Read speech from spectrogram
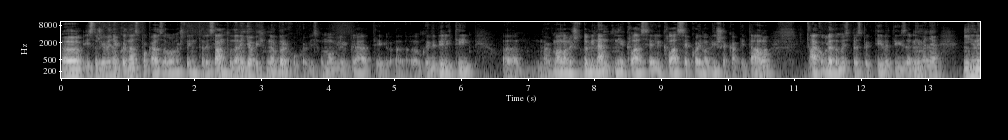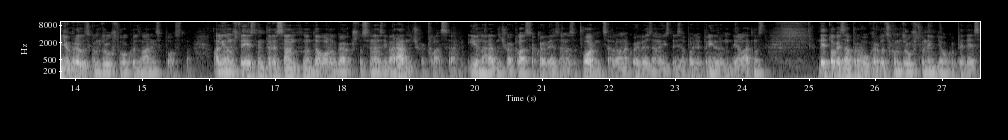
E, istraživanje kod nas pokazalo ono što je interesantno, da negdje ovih na vrhu koje bismo mogli gledati, e, koji bi bili ti e, malo nešto dominantnije klase ili klase koja ima više kapitala, ako gledamo iz perspektive tih zanimanja, njih je negdje u hrvatskom društvu oko 12%. Ali ono što jest interesantno da onoga što se naziva radnička klasa i ona radnička klasa koja je vezana za tvornice, ali ona koja je vezana isto i za poljoprivrednu djelatnost, da je toga zapravo u hrvatskom društvu negdje oko 50%.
